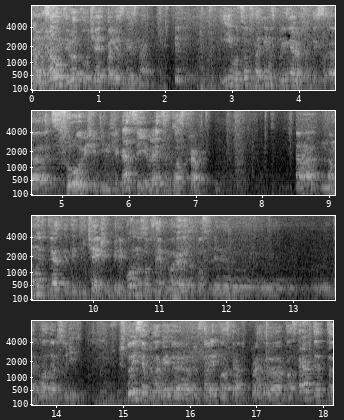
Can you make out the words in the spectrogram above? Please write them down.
а на самом деле он получает полезные знания. И вот, собственно, одним из примеров этой э, суровейшей геймификации является класс-крафт. Э, на мой взгляд, это дичайший перебор, но, собственно, я предлагаю это после э, доклада обсудить. Что из себя э, представляет класс-крафт? Э, Класс-крафт это,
